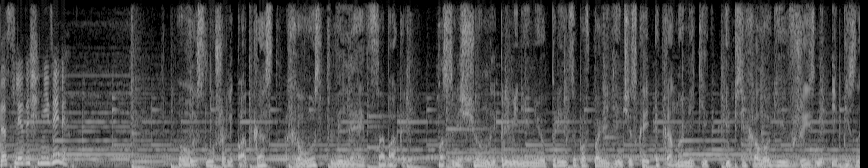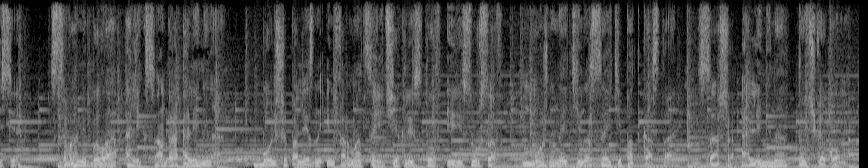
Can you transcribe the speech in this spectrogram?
До следующей недели! Вы слушали подкаст «Хвост виляет собакой», посвященный применению принципов поведенческой экономики и психологии в жизни и бизнесе. С вами была Александра Оленина. Больше полезной информации, чек-листов и ресурсов можно найти на сайте подкаста сашаоленина.ком.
